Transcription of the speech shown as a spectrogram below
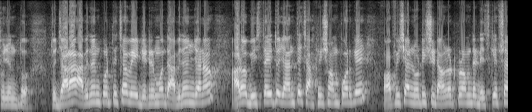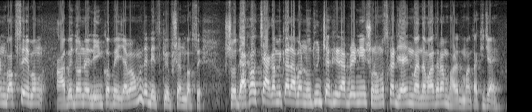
পর্যন্ত। তো যারা আবেদন করতে চাও, এই ডেটের মধ্যে আবেদন জানাও। আরও বিস্তারিত জানতে চাকরি সম্পর্কে অফিসিয়াল নোটিশটি ডাউনলোড করো আমাদের ডিসক্রিপশন বক্সে এবং আবেদনের লিঙ্কও পেয়ে যাবে আমাদের ডিসক্রিপশন বক্সে সো দেখা হচ্ছে আগামীকাল আবার নতুন চাকরির আপডেট নিয়ে। সো, নমস্কার, জয় হিন্দ, বান্দা মাতারাম, ভারত মাতা কি যায়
